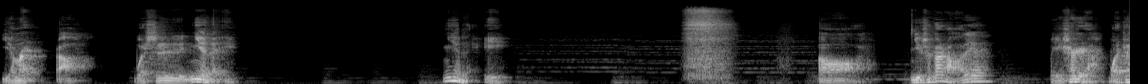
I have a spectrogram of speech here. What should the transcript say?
爷们儿啊，我是聂磊。聂磊，啊，你是干啥的呀？没事啊，我这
